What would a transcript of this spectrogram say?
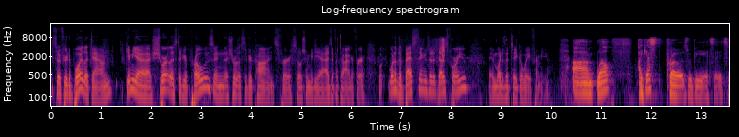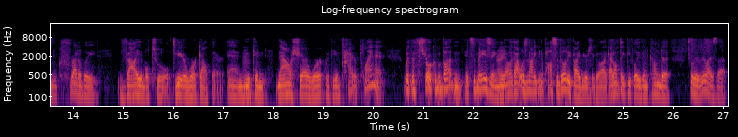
so if you're to boil it down, give me a short list of your pros and a short list of your cons for social media as a photographer. What are the best things that it does for you, and what does it take away from you? Um, well, I guess pros would be it's it's an incredibly valuable tool to get your work out there, and mm. you can now share work with the entire planet with the stroke of a button. It's amazing. Right. You know that was not even a possibility five years ago. Like I don't think people even come to truly realize that,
